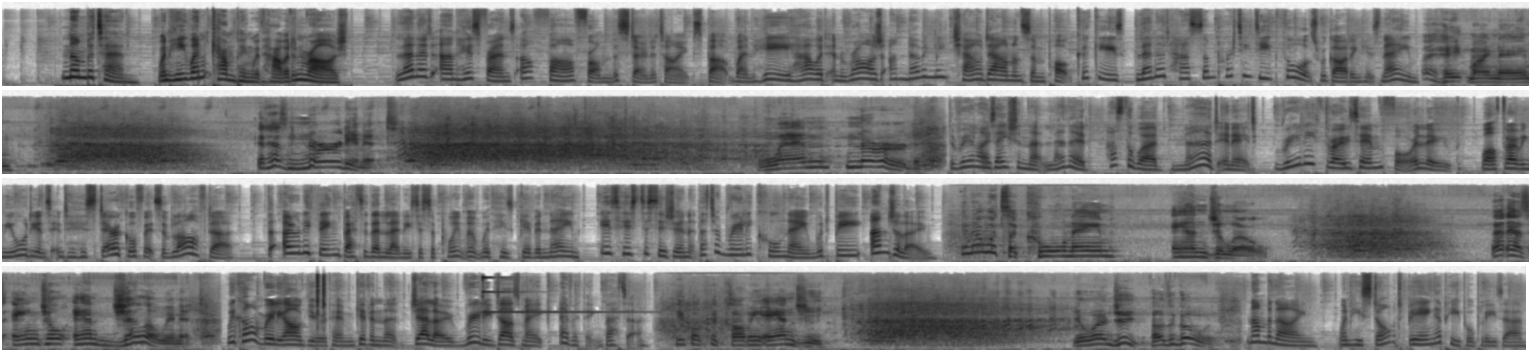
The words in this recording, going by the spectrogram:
Number 10. When he went camping with Howard and Raj, Leonard and his friends are far from the stoner types, but when he, Howard, and Raj unknowingly chow down on some pot cookies, Leonard has some pretty deep thoughts regarding his name. I hate my name. It has nerd in it. Len Nerd. The realization that Leonard has the word nerd in it really throws him for a loop, while throwing the audience into hysterical fits of laughter. The only thing better than Lenny's disappointment with his given name is his decision that a really cool name would be Angelo. You know what's a cool name? Angelo. That has angel and jello in it. We can't really argue with him given that Jello really does make everything better. People could call me Angie. Yo, Angie, how's it going? Number 9. When he stopped being a people pleaser.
